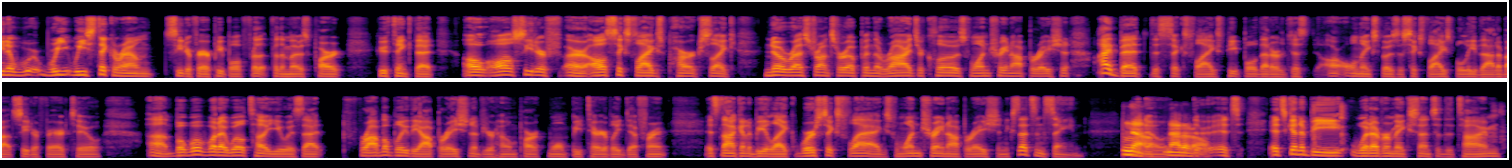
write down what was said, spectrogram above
you know, we we stick around Cedar Fair people for the, for the most part who think that oh, all Cedar or all Six Flags parks like no restaurants are open, the rides are closed, one train operation. I bet the Six Flags people that are just are only exposed to Six Flags believe that about Cedar Fair too. Um, but what what I will tell you is that probably the operation of your home park won't be terribly different. It's not going to be like we're Six Flags, one train operation, because that's insane. No, you know, not at all. It's it's going to be whatever makes sense at the time.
